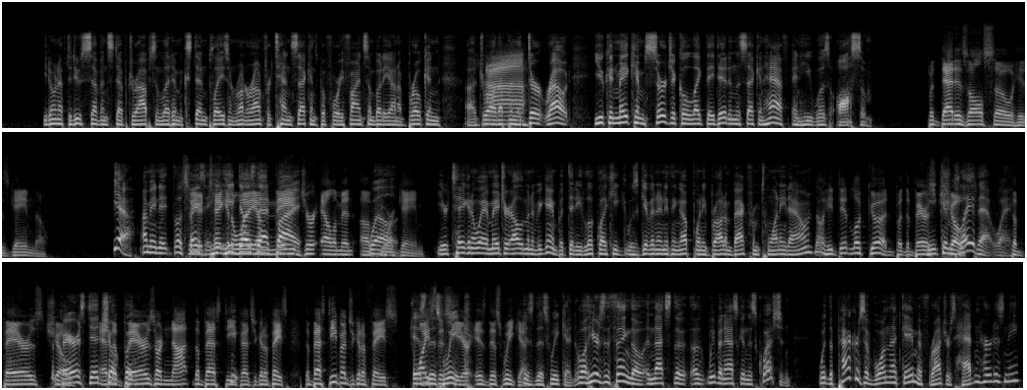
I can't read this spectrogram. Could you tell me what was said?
You don't have to do seven step drops and let him extend plays and run around for 10 seconds before he finds somebody on a broken, uh, drawn up in Ah. the dirt route. You can make him surgical like they did in the second half, and he was awesome. But that is also his game, though. Yeah, I mean, it, let's So face you're it, he, taking he away does a that by major element of Well, your game. you're taking away a major element of your game. But did he look like he was giving anything up when he brought him back from 20 down? No, he did look good, but the Bears He can choked. play that way. The Bears choked. Bears did and choke, The Bears are not the best defense you're going to face. The best defense you're going to face twice this this, year is this weekend. is this weekend. Well, here's the thing, though, and that's the uh, we've been asking this question: Would the Packers have won that game if Rodgers hadn't hurt his knee?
